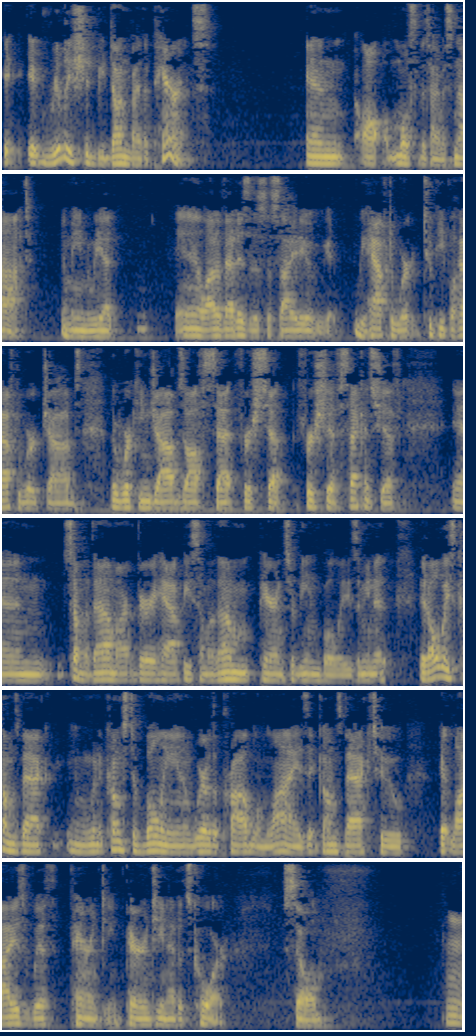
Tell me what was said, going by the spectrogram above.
it, it really should be done by the parents. And all, most of the time it's not. I mean, we had, and a lot of that is the society. We, have to work, two people have to work jobs. They're working jobs offset, first shift, first shift, second shift. and some of them aren't very happy. Some of them parents are being bullies. I mean, it it always comes back you know, when it comes to bullying and where the problem lies. It comes back to it lies with parenting, parenting at its core. So, hmm.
